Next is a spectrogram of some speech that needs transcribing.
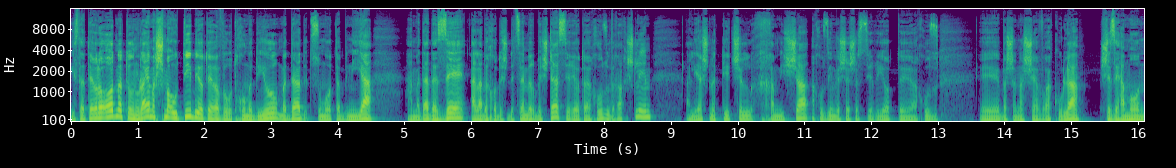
הסתתר לו עוד נתון, אולי המשמעותי ביותר עבור תחום הדיור, מדד תשומות הבנייה. המדד הזה עלה בחודש דצמבר בשתי עשיריות האחוז, ובכך השלים עלייה שנתית של חמישה אחוזים ושש עשיריות אה, אחוז אה, בשנה שעברה כולה, שזה המון.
